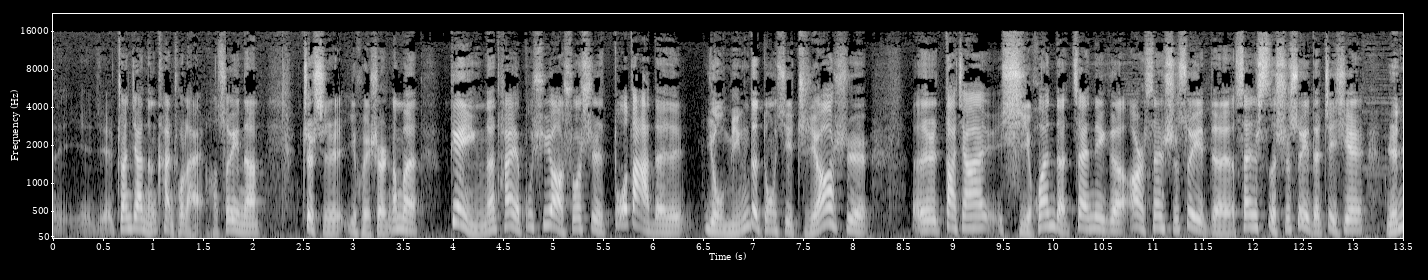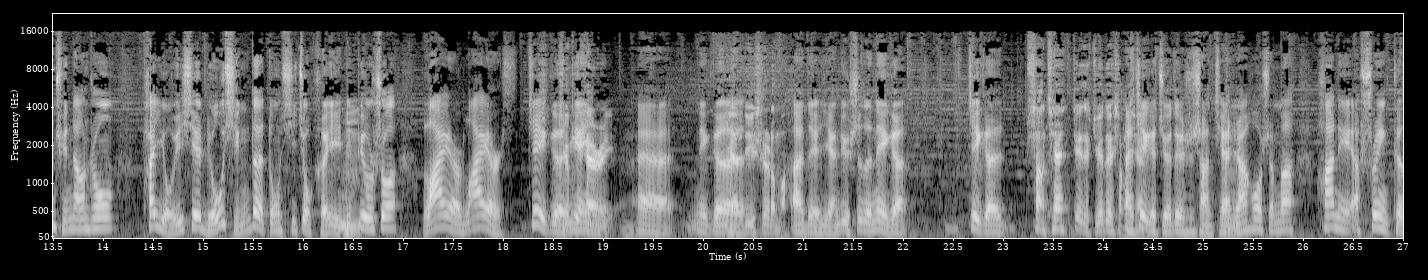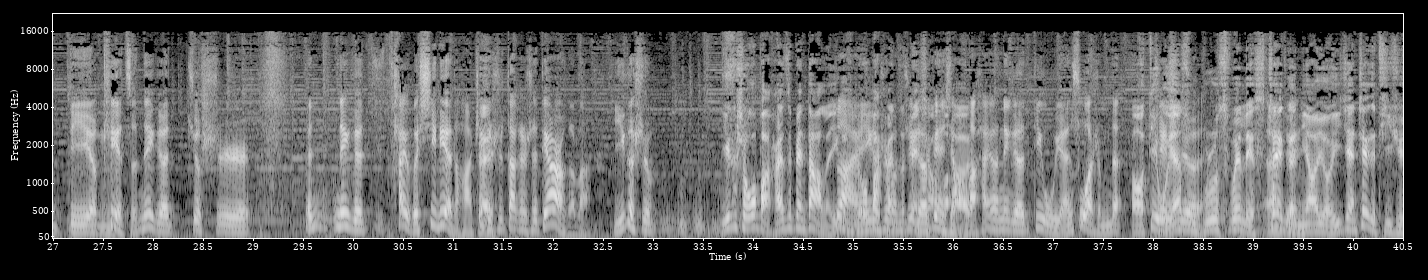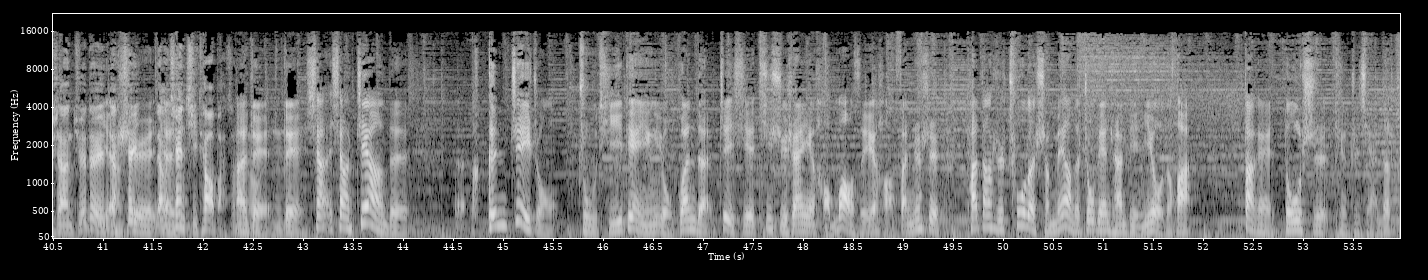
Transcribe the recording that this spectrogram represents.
专家能看出来啊。所以呢，这是一回事儿。那么电影呢，它也不需要说是多大的有名的东西，只要是。呃，大家喜欢的，在那个二三十岁的、三四十岁的这些人群当中，它有一些流行的东西就可以。你比如说《Liar Liars》这个电影，呃，那个演律师的嘛，啊，对，演律师的那个，这个上千，这个绝对上千，哎，这个绝对是上千。然后什么《Honey I Shrink the Kids》，那个就是。呃，那个它有个系列的哈，这个是大概是第二个了，一个是，一个是我把孩子变大了，一个是我把孩子变小了，变小了，还有那个第五元素啊什么的。哦，第五元素 Bruce Willis，这个你要有一件这个 T 恤衫，绝对两千两千起跳吧？啊，对对，像像这样的，呃，跟这种主题电影有关的这些 T 恤衫也好，帽子也好，反正是他当时出了什么样的周边产品，你有的话，大概都是挺值钱的。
